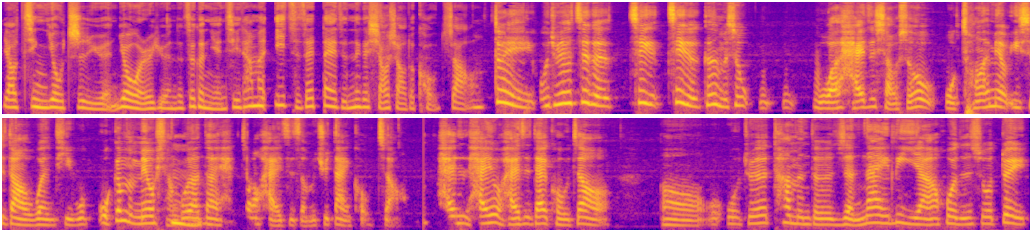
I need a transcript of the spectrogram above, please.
要进幼稚园、幼儿园的这个年纪，他们一直在戴着那个小小的口罩。对，我觉得这个、这个、这个根本是我我我孩子小时候我从来没有意识到的问题。我我根本没有想过要带教孩子怎么去戴口罩。嗯、孩子还有孩子戴口罩，嗯、呃，我我觉得他们的忍耐力啊，或者是说对，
